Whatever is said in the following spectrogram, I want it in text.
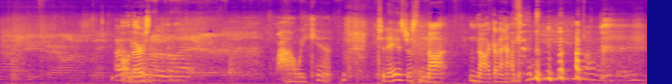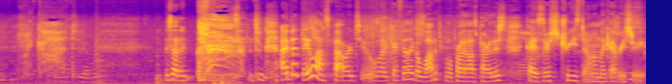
not too sure, honestly. Oh, there's- we'll Google it. Wow, we can't. Today is just not not gonna happen. oh my god. Is that, a, is that a joke? I bet they lost power too. Like I feel like a lot of people probably lost power. There's guys, there's trees down on like every street.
